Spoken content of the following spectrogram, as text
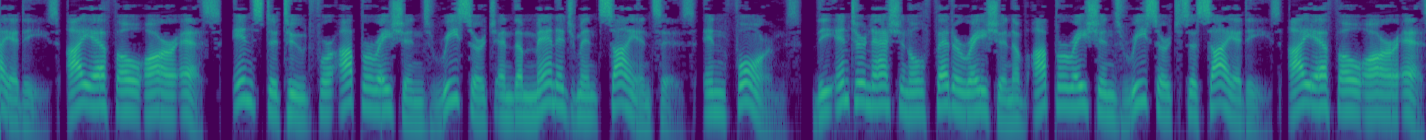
Societies IFORS, Institute for Operations Research and the Management Sciences informs, the International Federation of Operations Research Societies IFORS,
